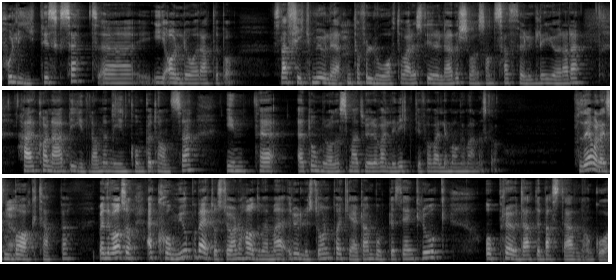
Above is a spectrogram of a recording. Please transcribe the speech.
politisk sett eh, i alle år etterpå. Så da jeg fikk muligheten til å få lov til å være styreleder, så var det sånn selvfølgelig gjør jeg det. Her kan jeg bidra med min kompetanse inn til et område som jeg tror er veldig viktig for veldig mange mennesker. For det var liksom bakteppet. Men det var altså, jeg kom jo på Beitostølen og hadde med meg rullestolen, parkerte den bortest i en krok og prøvde etter beste evne å gå.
